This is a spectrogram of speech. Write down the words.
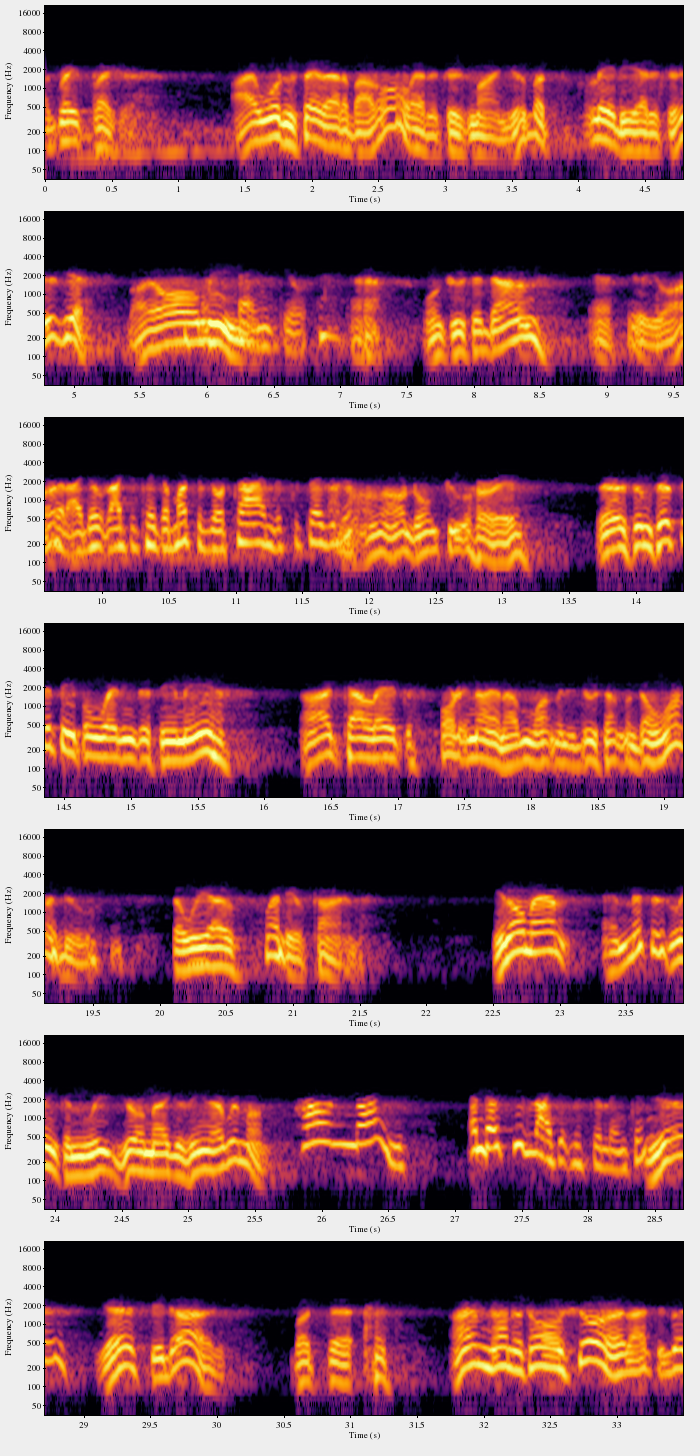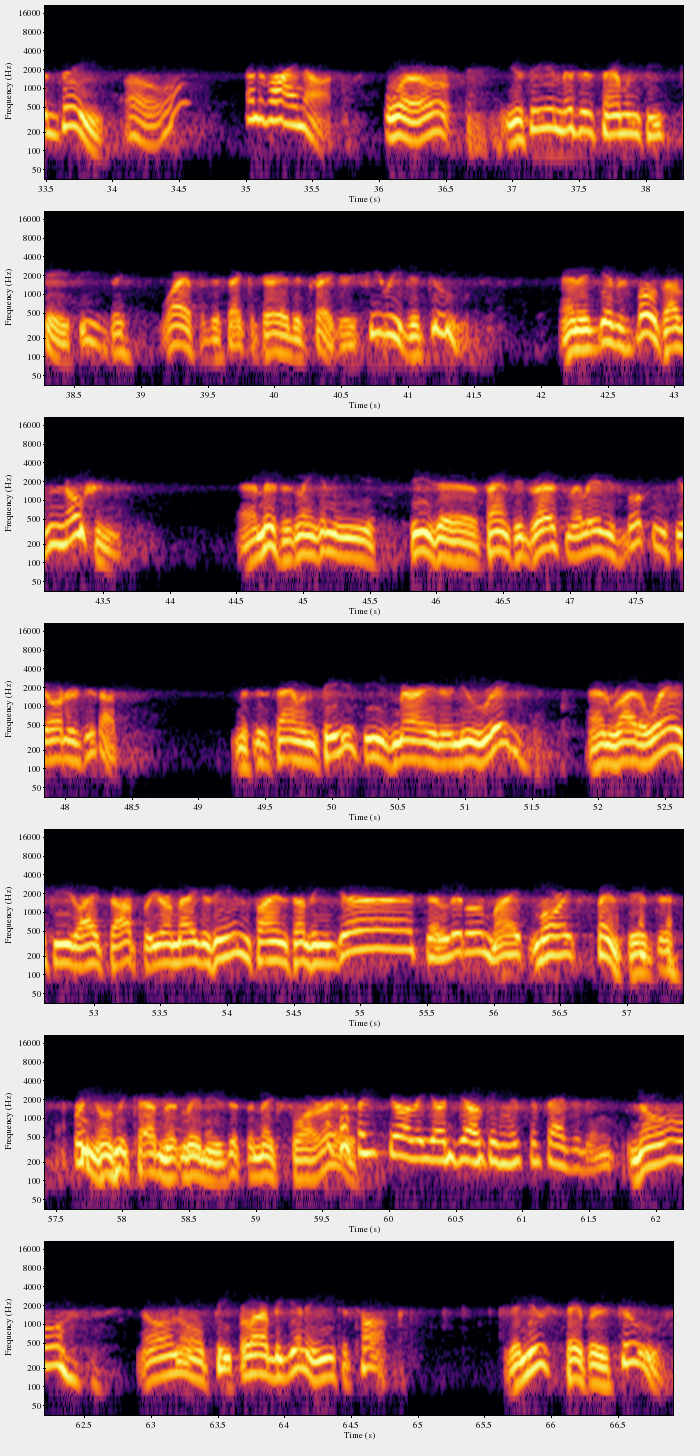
A great pleasure. I wouldn't say that about all editors, mind you, but lady editors, yes, by all means. Thank you. Uh, won't you sit down? Yes, here you are. But I don't like to take up much of your time, Mr. President. No, no, don't you hurry. There are some 50 people waiting to see me. I'd calculate 49 of them want me to do something I don't want to do. So we have plenty of time. You know, ma'am, and Mrs. Lincoln reads your magazine every month. How nice. And does she like it, Mr. Lincoln? Yes, yes, she does. But uh, I'm not at all sure that's a good thing. Oh? And why not? Well, you see, Mrs. Salmon P. Chase, she's the wife of the Secretary of the Treasury. She reads it, too. And it gives both of them notions. Uh, Mrs. Lincoln, he sees a fancy dress in the lady's book, and she orders it up. Mrs. Salmon Peach, she's married her new rig, and right away she lights out for your magazine and finds something just a little mite more expensive to spring on the cabinet ladies at the next soiree. Surely you're joking, Mr. President. No, no, no. People are beginning to talk. The newspapers, too.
